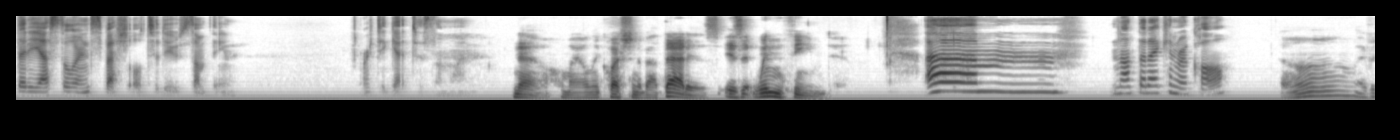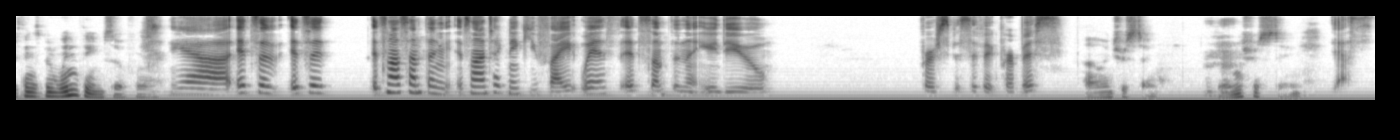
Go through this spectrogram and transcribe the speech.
that he has to learn special to do something or to get to someone. Now, my only question about that is is it wind themed? Um, not that I can recall. Oh, everything's been wind themed so far. Yeah, it's a, it's a, it's not something. It's not a technique you fight with. It's something that you do for a specific purpose. Oh, interesting. Mhm. Interesting. Yes.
